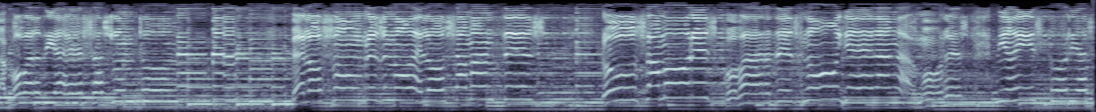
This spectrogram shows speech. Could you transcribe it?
La cobardía es asunto de los hombres, no de los amantes. Los amores cobardes no llegan amores, ni a historias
